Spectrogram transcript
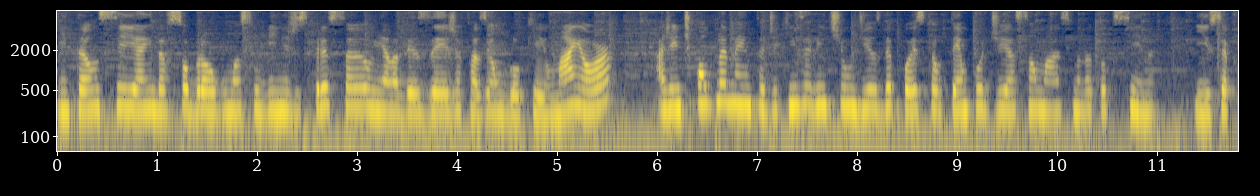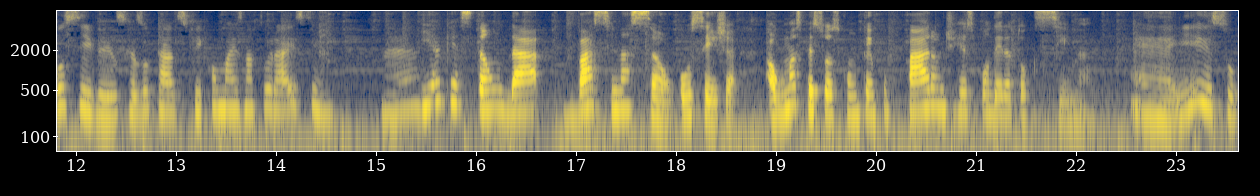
Então, se ainda sobrou algumas ruguinhas de expressão e ela deseja fazer um bloqueio maior, a gente complementa de 15 a 21 dias depois, que é o tempo de ação máxima da toxina. E isso é possível e os resultados ficam mais naturais, sim. Né? E a questão da vacinação, ou seja, algumas pessoas com o tempo param de responder à toxina. É, isso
